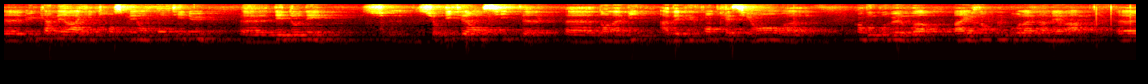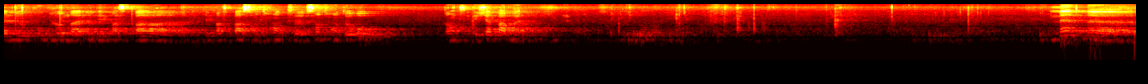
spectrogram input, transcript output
une caméra qui transmet en continu des données sur différents sites dans la ville avec une compression comme vous pouvez le voir, par exemple, pour la caméra, euh, le coût global ne dépasse pas, euh, dépasse pas 130, 130 euros. Donc c'est déjà pas mal. Même euh,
